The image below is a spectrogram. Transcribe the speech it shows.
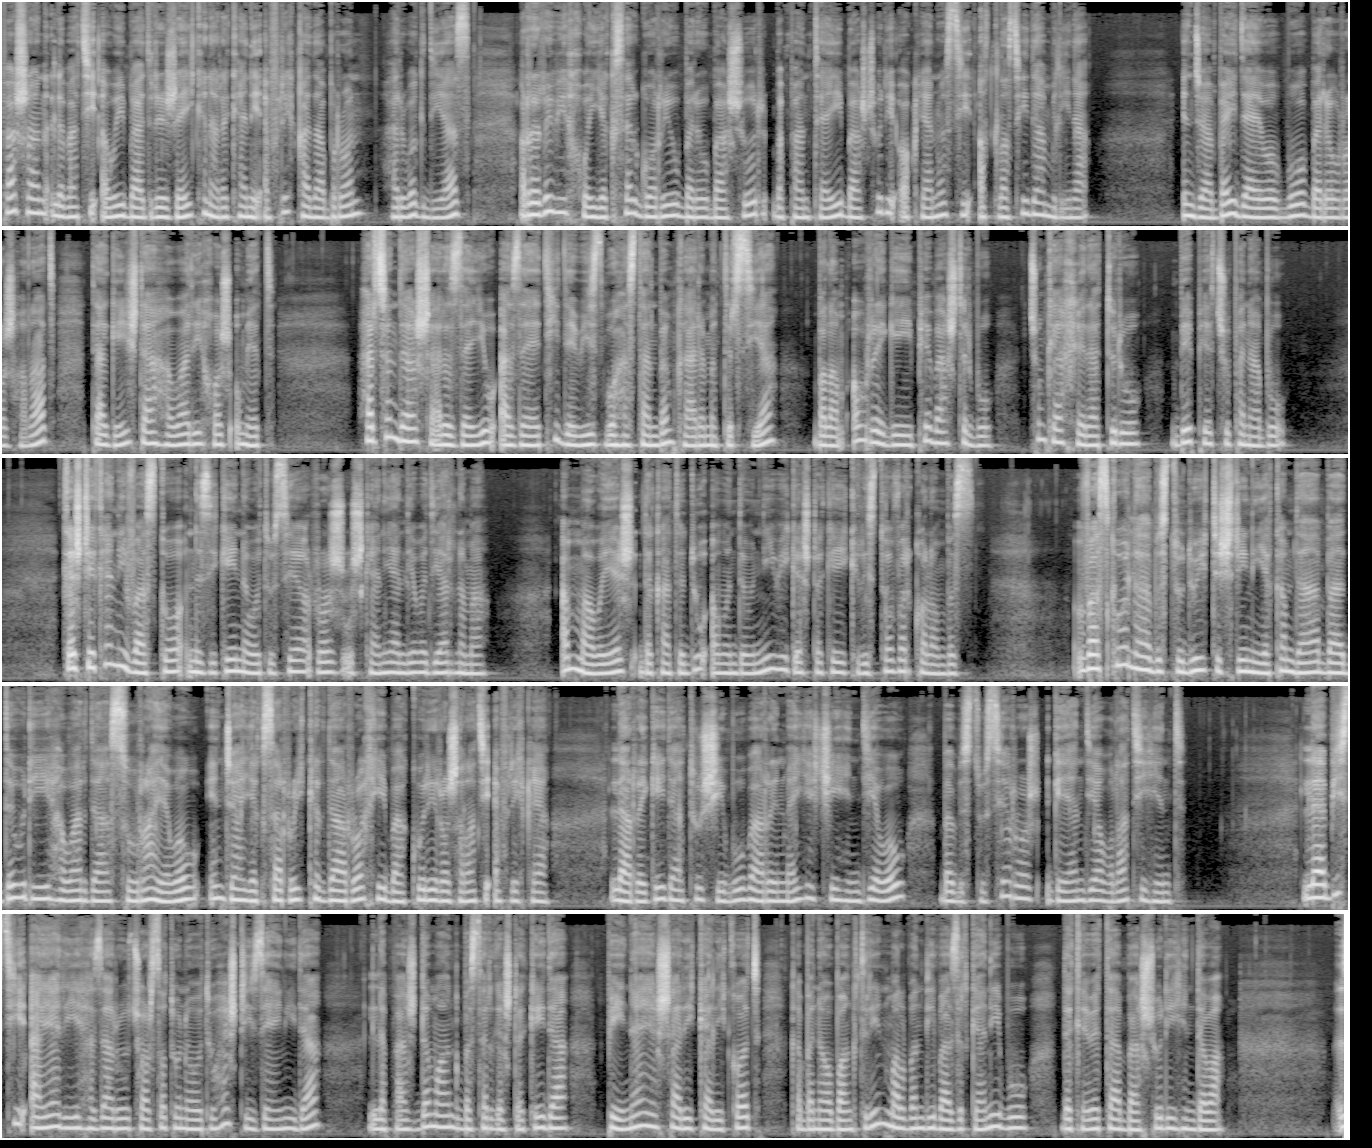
پاشان لەباتی ئەوەی بە درێژایی کەنارەکانی ئەفریقادا بڕۆن، هەروەک دیاز، ڕێڕەوی خۆی یەکسەر گۆڕی و بەرەو باشوور بە پانتایی باشووری ئۆقیانۆسی ئەتڵەسیدا ملینا. ئینجا بای دایەوە بۆ بەرەو ڕۆژهەڵات تا گەیشتە هەواری خۆش ئومێد. هەرچەندە شارەزایی و ئازایەتی دەویست بۆ هەستان بەم کارە مەترسییە، بەڵام ئەو ڕێگەی پێ باشتر بوو چونکە خێراتر و بێ پێچ و پەنا بوو. کەشتیەکانی ڤاسکۆ نزیکەی نەوەت و سێ ڕۆژ وشکانیان لێوە دیار نەما. ئەم ماوەیەش دەکاتە دوو ئەوەندە و نیوی گەشتەکەی کریستۆڤەر کۆلۆمبس. ڤاسکۆ لە بیست و دووی تشرینی یەکەمدا بە دەوری هەواردا سووڕایەوە و ئینجا یەکسەر ڕووی کردە ڕۆخی باکووری ڕۆژهەڵاتی ئەفریقیا. لە ڕێگەیدا تووشی بوو بە ڕێنماییەکی هیندیەوە و بە بیست و سێ ڕۆژ گەیاندیە وڵاتی هیند. لە بیستی ئایاری هەزار و چوار سەد و نەوەد و هەشت ی زایینیدا، لە پاش دە مانگ بەسەر گەشتەکەیدا پێی نایە شاری کالیکۆت کە بەناوبانگترین مەڵبەندی بازرگانی بوو دەکەوێتە باشووری هیندەوە.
